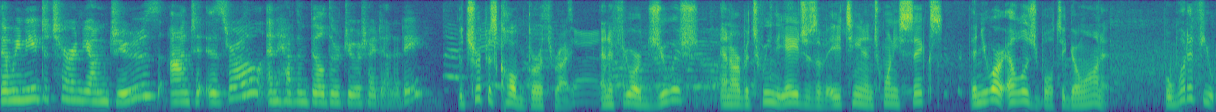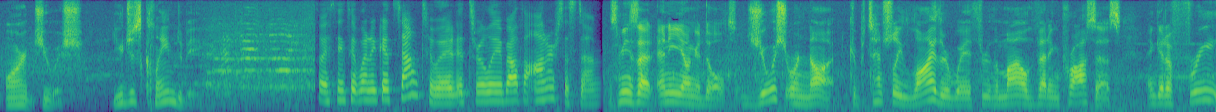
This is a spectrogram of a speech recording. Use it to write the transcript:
then we need to turn young Jews onto Israel and have them build their Jewish identity. The trip is called Birthright, and if you are Jewish and are between the ages of 18 and 26, then you are eligible to go on it. But what if you aren't Jewish? You just claim to be. So I think that when it gets down to it, it's really about the honor system. This means that any young adult, Jewish or not, could potentially lie their way through the mild vetting process and get a free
